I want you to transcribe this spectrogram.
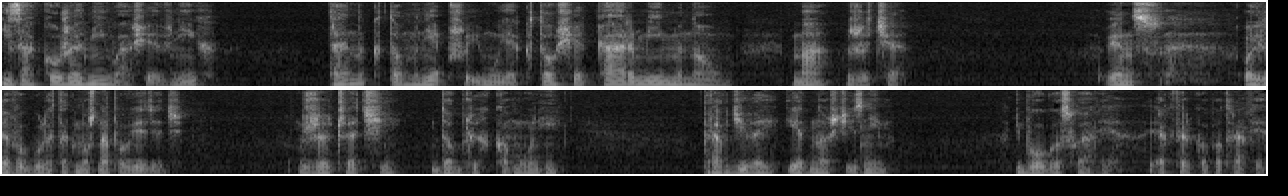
i zakorzeniła się w nich. Ten, kto mnie przyjmuje, kto się karmi mną, ma życie. Więc, o ile w ogóle tak można powiedzieć, życzę Ci dobrych komunii, prawdziwej jedności z Nim i błogosławię, jak tylko potrafię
